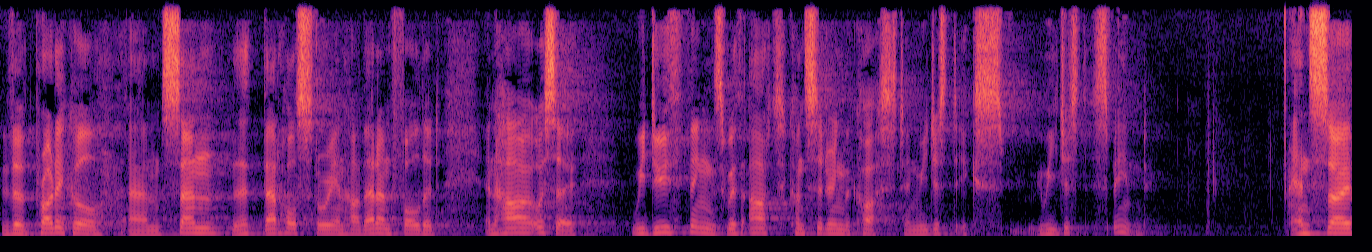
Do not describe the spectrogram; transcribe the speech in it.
the prodigal um, son, that, that whole story, and how that unfolded, and how also we do things without considering the cost and we just, ex- we just spend. And so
